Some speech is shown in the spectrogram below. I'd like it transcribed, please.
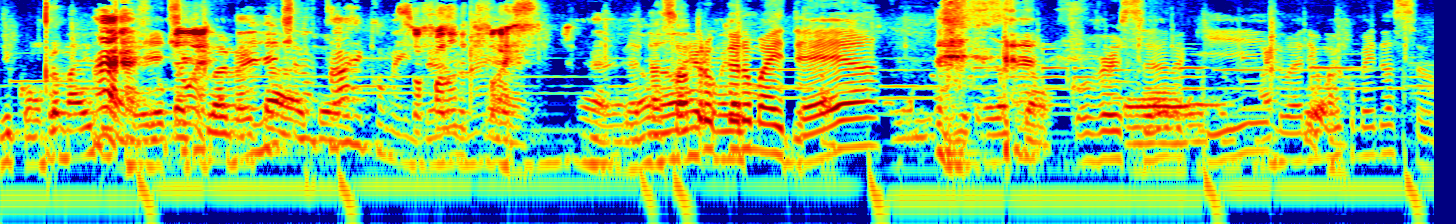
de compra, mas é, né, a gente, não, é. mas a gente não tá recomendando. Só falando o que né? faz. É, não, tá só trocando uma ideia, conversando é, aqui, não é nenhuma recomendação.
